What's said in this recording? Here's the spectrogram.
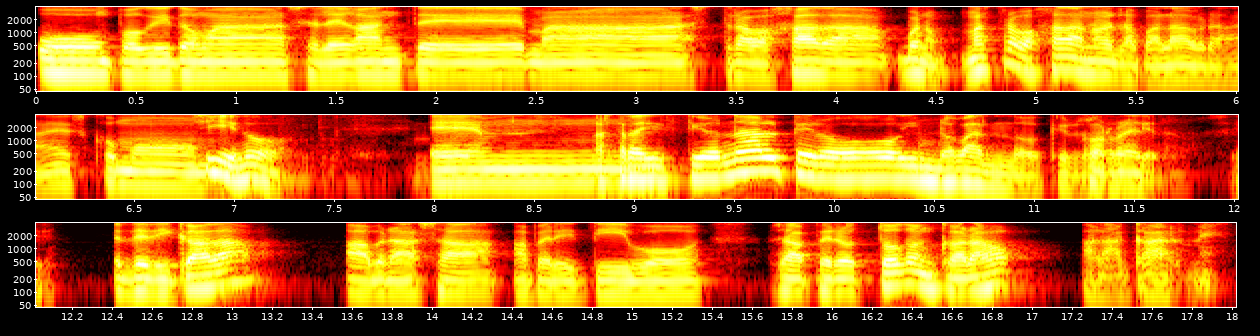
un poquito más elegante, más trabajada. Bueno, más trabajada no es la palabra, es como... Sí, no. em, Más tradicional, pero innovando. Correcto. Sí. dedicada a brasa, aperitivos, o sea, pero todo encarado a la carne.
